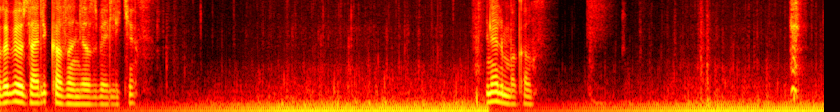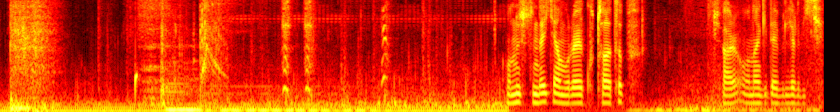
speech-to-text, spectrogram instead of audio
Burada bir özellik kazanacağız belli ki. İnelim bakalım. Onun üstündeyken buraya kutu atıp ona gidebilirdik.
